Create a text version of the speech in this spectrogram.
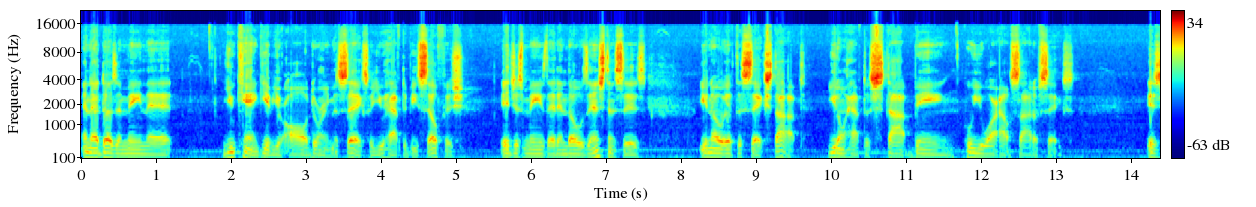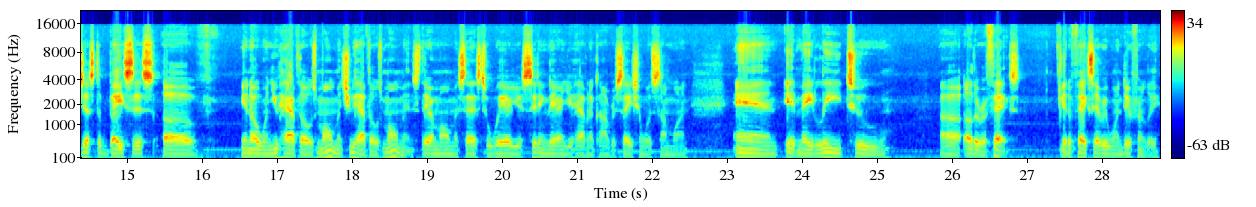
And that doesn't mean that you can't give your all during the sex or you have to be selfish. It just means that in those instances, you know, if the sex stopped, you don't have to stop being who you are outside of sex. It's just a basis of you know, when you have those moments, you have those moments. There are moments as to where you're sitting there and you're having a conversation with someone, and it may lead to uh, other effects. It affects everyone differently.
